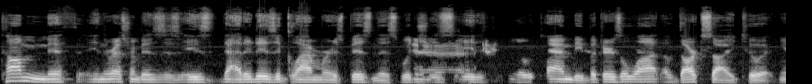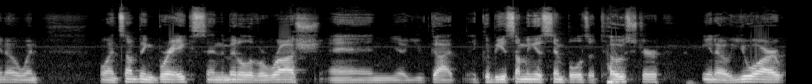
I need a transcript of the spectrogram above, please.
common myth in the restaurant business is, is that it is a glamorous business, which yeah. is it, you know it can be, but there's a lot of dark side to it. You know when when something breaks in the middle of a rush, and you know you've got it could be something as simple as a toaster. You know you are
